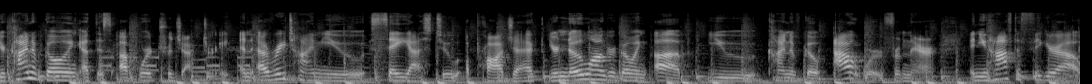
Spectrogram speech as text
you're kind of going at this upward trajectory. And every time you say yes to a project, you're no longer going up, you kind of go outward from there. And you have to figure out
